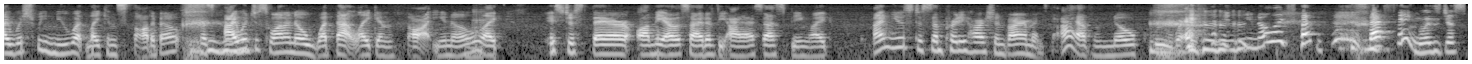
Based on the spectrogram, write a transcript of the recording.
I wish we knew what lichens thought about because mm-hmm. I would just want to know what that lichen thought, you know? Like, it's just there on the outside of the ISS being like, I'm used to some pretty harsh environments, but I have no clue where. you know, like that, that thing was just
